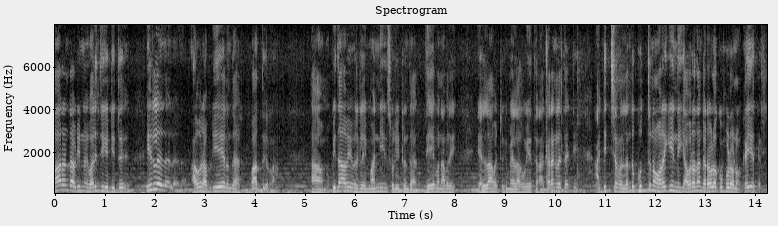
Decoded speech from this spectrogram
வாரண்டா அப்படின்னு வரிஞ்சு கட்டிட்டு இல்லை இல்லை இல்லை இல்லை. அவர் அப்படியே இருந்தார். பார்த்துக்கலாம். பிதாவே இவர்களை மன்னின்னு சொல்லிட்டு இருந்தார். தேவன் அவரை எல்லாவற்றுக்கும் மேலாக உயர்த்தினார். கரங்களை தட்டி அடித்தவன்லேருந்து குத்துன வரைக்கும் இன்றைக்கி அவரை தான் கடவுளை கும்பிடணும். கையை தட்டி.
